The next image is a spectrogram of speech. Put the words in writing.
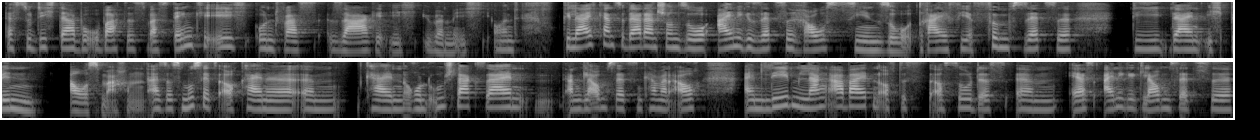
dass du dich da beobachtest, was denke ich und was sage ich über mich. Und vielleicht kannst du da dann schon so einige Sätze rausziehen, so drei, vier, fünf Sätze, die dein Ich bin ausmachen. Also es muss jetzt auch keine, ähm, kein Rundumschlag sein. An Glaubenssätzen kann man auch ein Leben lang arbeiten. Oft ist es auch so, dass ähm, erst einige Glaubenssätze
